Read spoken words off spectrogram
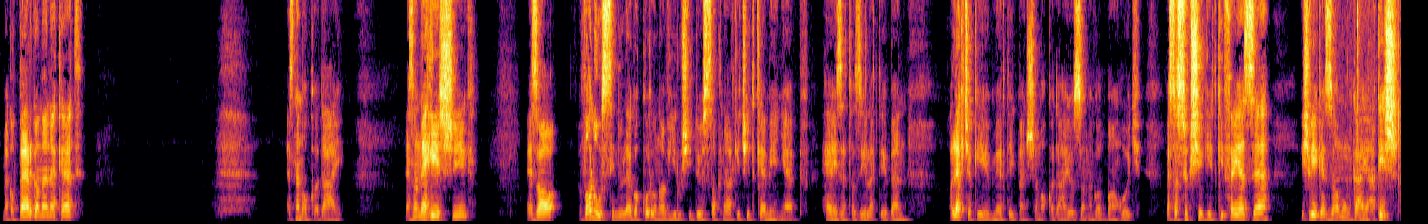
meg a pergameneket. Ez nem akadály. Ez a nehézség, ez a valószínűleg a koronavírus időszaknál kicsit keményebb helyzet az életében a legcsekélyebb mértékben sem akadályozza meg abban, hogy ezt a szükségét kifejezze, és végezze a munkáját is.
